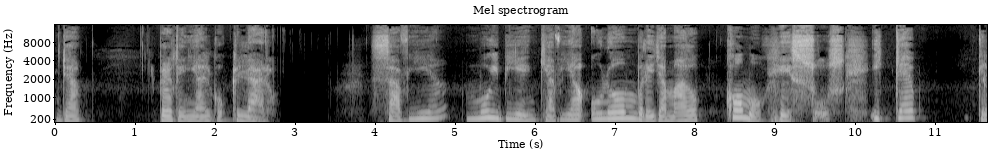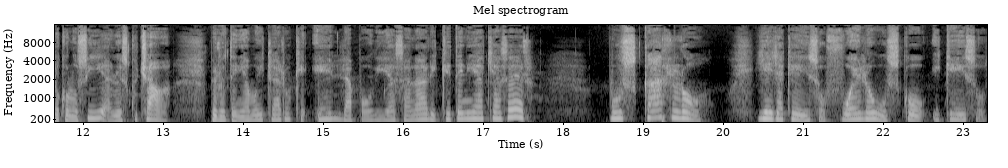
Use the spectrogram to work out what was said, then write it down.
¿ya? Pero tenía algo claro sabía muy bien que había un hombre llamado como Jesús y que, que lo conocía, lo escuchaba, pero tenía muy claro que él la podía sanar y qué tenía que hacer. Buscarlo. Y ella que hizo fue, lo buscó y qué hizo,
